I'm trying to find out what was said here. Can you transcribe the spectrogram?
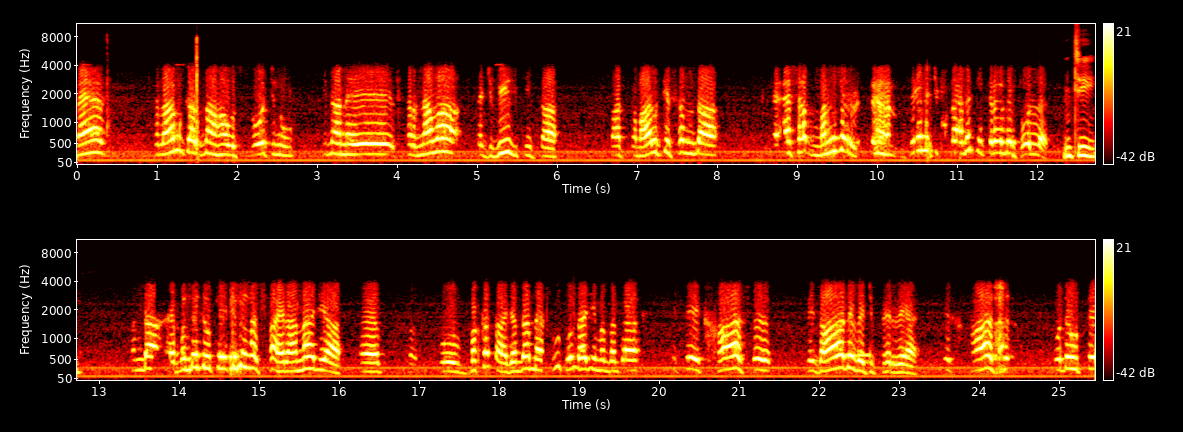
ਮੈਂ ਸਲਾਮ ਕਰਦਾ ਹਾਂ ਉਸ ਸੋਚ ਨੂੰ ਜਿਨ੍ਹਾਂ ਨੇ ਸਰਨਾਮਾ ਤਜਵੀਜ਼ ਕੀਤਾ ਬਾ ਕਮਾਲ ਕਿਸਮ ਦਾ ਐਸਾ ਮੰਜ਼ਰ ਦੇਨ ਚ ਹੁੰਦਾ ਹੈ ਨਾ ਕਿਕਰਾਂ ਦੇ ਫੁੱਲ। ਜੀ। ਬੰਦਾ ਬੰਦੇ ਦੇ ਉੱਤੇ ਇੱਕ ਨਾ ਸਹਿਰਾਨਾ ਜਿਹਾ ਉਹ ਵਕਤ ਆ ਜਾਂਦਾ ਮਹਿਸੂਸ ਹੁੰਦਾ ਜਿਵੇਂ ਬੰਦਾ ਕਿਸੇ ਖਾਸ ਫਿਜ਼ਾ ਦੇ ਵਿੱਚ ਫਿਰ ਰਿਹਾ। ਇੱਕ ਖਾਸ ਉਹਦੇ ਉੱਤੇ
